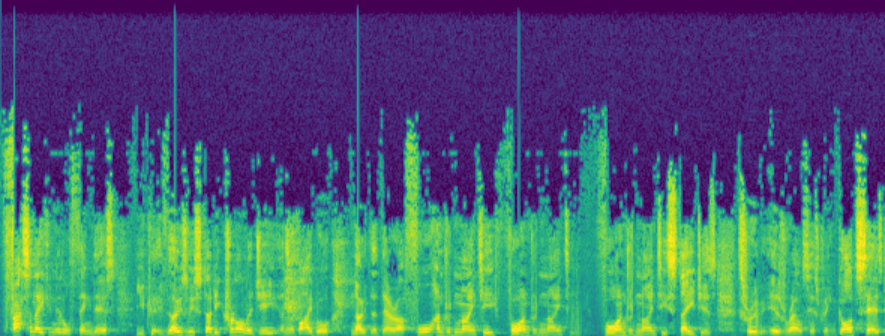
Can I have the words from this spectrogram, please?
Fascinating little thing, this. You can, if those who study chronology in the Bible note that there are 490, 490, 490 stages through Israel's history. And God says,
